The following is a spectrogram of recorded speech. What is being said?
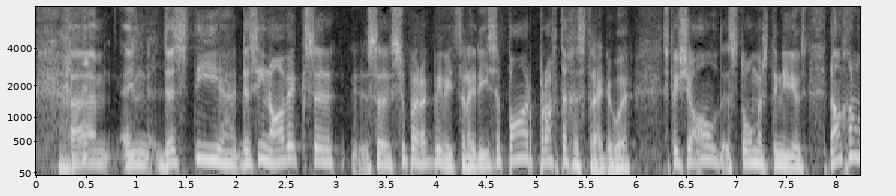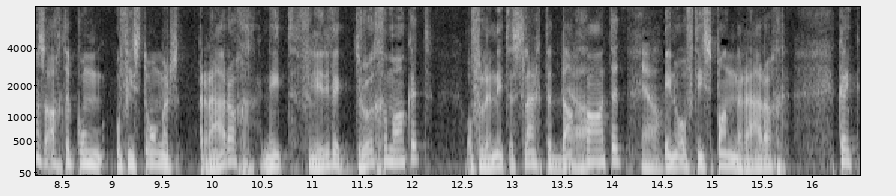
Ehm um, en dis die dis die naweek se se super rugby wedstryd. Hier's 'n paar pragtige stryde, hoor. Spesiaal Stormers teen die Leeu's. Dan gaan ons agterkom of die Stormers regtig net verlede week droog gemaak het of hulle net 'n slegte dag Ja. gehad het Ja. en of die span regtig kyk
